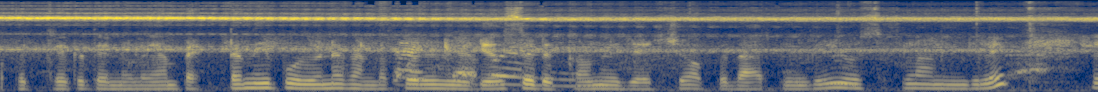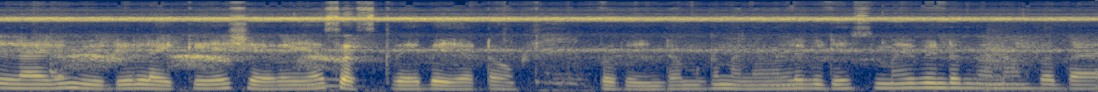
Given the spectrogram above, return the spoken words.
അപ്പോൾ ഇത്രയൊക്കെ തന്നെയുള്ളൂ. ഞാൻ പെട്ടെന്ന് ഈ പുഴുവിനെ കണ്ടപ്പോൾ ഒരു വീഡിയോസ് എടുക്കാമെന്ന് വിചാരിച്ചു. അപ്പോൾ ഇതാർക്കെങ്കിലും യൂസ്ഫുൾ ആണെങ്കിൽ എല്ലാവരും വീഡിയോ ലൈക്ക് ചെയ്യുക ഷെയർ ചെയ്യുക സബ്സ്ക്രൈബ് ചെയ്യുക കേട്ടോ. അപ്പോൾ വീണ്ടും നമുക്ക് നല്ല നല്ല വീഡിയോസുമായി വീണ്ടും കാണാം. ബൈ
